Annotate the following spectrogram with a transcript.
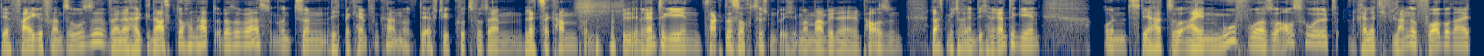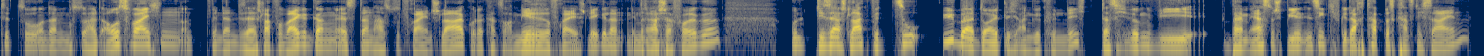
der feige Franzose, weil er halt Glasknochen hat oder sowas und schon nicht mehr kämpfen kann und der steht kurz vor seinem letzter Kampf und will in Rente gehen, sagt das auch zwischendurch immer mal wieder in den Pausen, lasst mich doch endlich in Rente gehen. Und der hat so einen Move, wo er so ausholt, relativ lange vorbereitet so und dann musst du halt ausweichen und wenn dann dieser Schlag vorbeigegangen ist, dann hast du freien Schlag oder kannst auch mehrere freie Schläge landen in rascher Folge. Und dieser Schlag wird so überdeutlich angekündigt, dass ich irgendwie beim ersten Spielen instinktiv gedacht habe, das kann es nicht sein.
